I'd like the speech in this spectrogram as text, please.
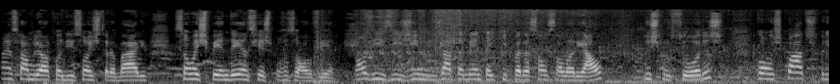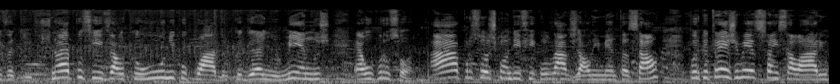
Não é só melhor condições de trabalho, são as pendências por resolver. Nós exigimos exatamente a equiparação salarial dos professores com os quadros privativos. Não é possível que o único quadro que ganhe menos é o professor. Há professores com dificuldades de alimentação, porque três meses sem salário,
